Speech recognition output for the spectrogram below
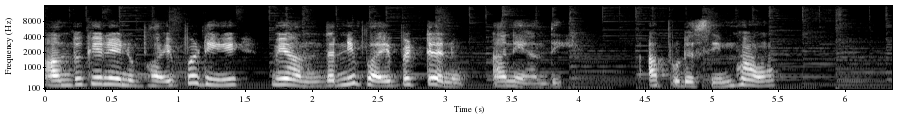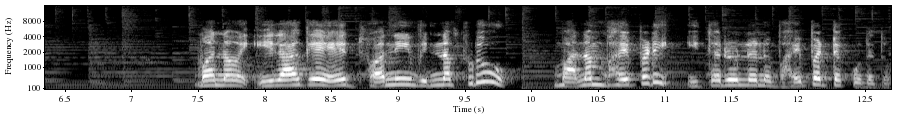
అందుకే నేను భయపడి మీ అందరినీ భయపెట్టాను అని అంది. అప్పుడు సింహం మనం ఇలాగే ధ్వని విన్నప్పుడు మనం భయపడి ఇతరులను భయపెట్టకూడదు.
